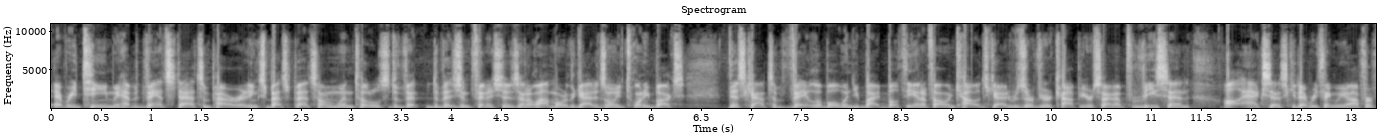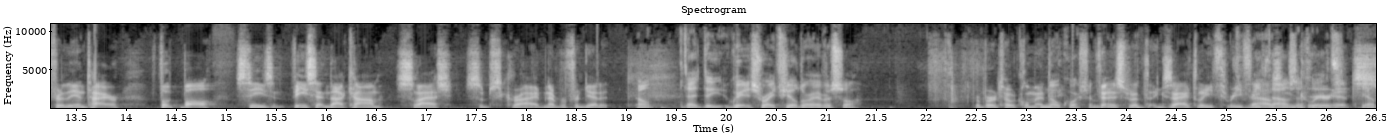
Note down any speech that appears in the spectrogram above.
Every team, we have advanced stats and power ratings, best bets on win totals, divi- division finishes, and a lot more. The guide is only 20 bucks. Discounts available when you buy both the NFL and college guide. Reserve your copy or sign up for VSIN. All access, get everything we offer for the entire football season. VSIN.com slash subscribe. Never forget it. Oh, that, the greatest right fielder I ever saw. Roberto Clemente. No question. Finished with exactly 3,000 3,000 career hits. Yep.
